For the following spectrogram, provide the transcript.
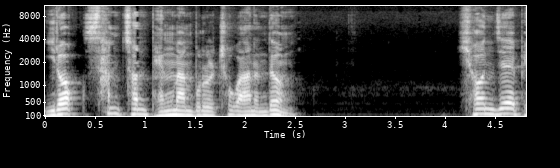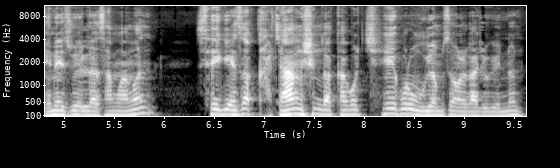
1억 3,100만 불을 초과하는 등 현재 베네수엘라 상황은 세계에서 가장 심각하고 최고로 위험성을 가지고 있는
